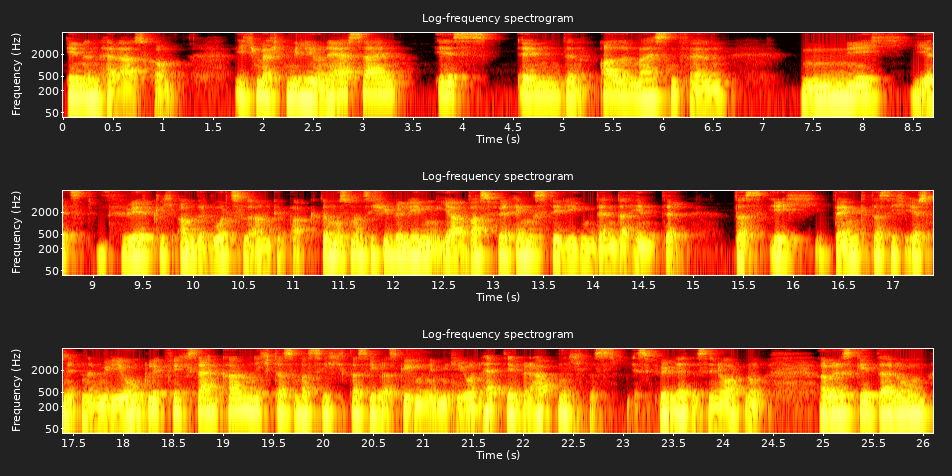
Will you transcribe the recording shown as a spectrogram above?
innen herauskommt. Ich möchte Millionär sein, ist in den allermeisten Fällen nicht jetzt wirklich an der Wurzel angepackt. Da muss man sich überlegen, ja, was für Ängste liegen denn dahinter? Dass ich denke, dass ich erst mit einer Million glücklich sein kann, nicht das, was ich, dass ich was gegen eine Million hätte, überhaupt nicht. Das ist Fülle, das ist in Ordnung. Aber es geht darum,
